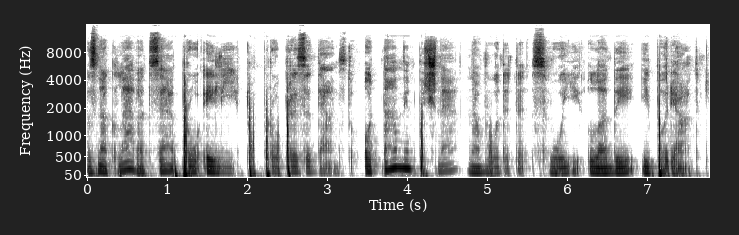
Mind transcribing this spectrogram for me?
Знак Лева це про еліту, про президентство. От там він почне наводити свої лади і порядки.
